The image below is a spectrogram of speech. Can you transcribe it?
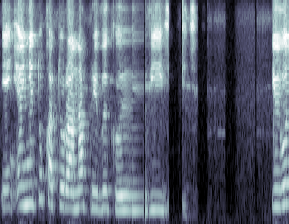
и, а не ту, которую она привыкла видеть. И вот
